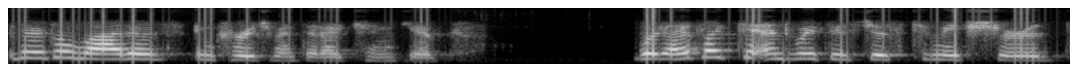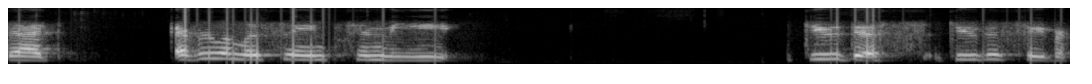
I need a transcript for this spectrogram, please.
there's a lot of encouragement that I can give. What I'd like to end with is just to make sure that everyone listening to me, do this, do this favor.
